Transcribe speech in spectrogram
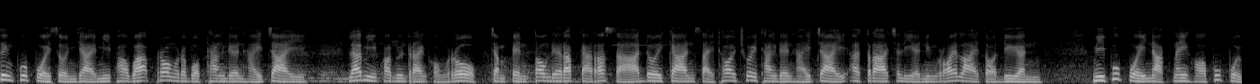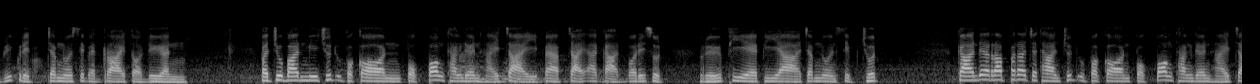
ซึ่งผู้ป่วยส่วนใหญ่มีภาวะพร่องระบบทางเดินหายใจ และมีความรุนแรงของโรคจำเป็นต้องได้รับการรักษา โดยการใส่ท่อช่วยทางเดินหายใจ อัตราเฉลี่ย 100 รายต่อเดือน มีผู้ป่วยหนักในหอผู้ป่วยวิกฤตจำนวน 11 รายต่อเดือน ปัจจุบันมีชุดอุปกรณ์ ปกป้องทางเดินหายใจ แบบจ่ายอากาศบริสุทธิ์ หรือ PAPR จำนวน 10 ชุดการได้รับพระราชทานชุดอุปกรณ์ปกป้องทางเดินหายใจ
